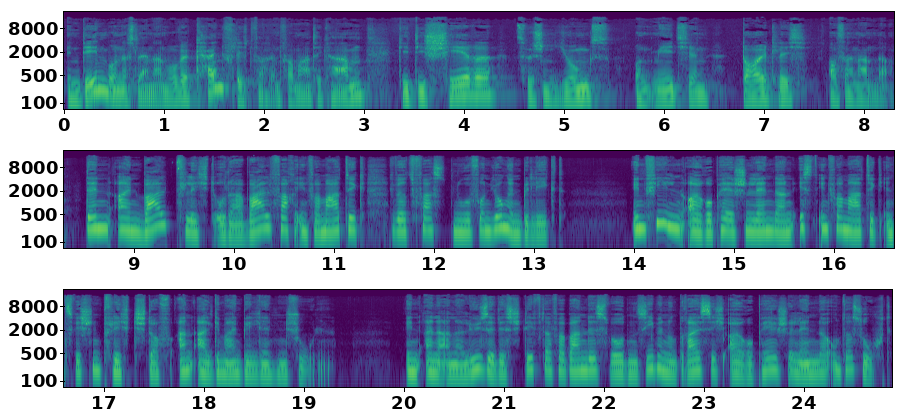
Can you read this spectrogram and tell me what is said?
In den Bundesländern, wo wir kein Pflichtfach Informatik haben, geht die Schere zwischen Jungs und Mädchen deutlich auseinander. Denn ein Wahlpflicht- oder Wahlfach Informatik wird fast nur von Jungen belegt. In vielen europäischen Ländern ist Informatik inzwischen Pflichtstoff an allgemeinbildenden Schulen. In einer Analyse des Stifterverbandes wurden 37 europäische Länder untersucht.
